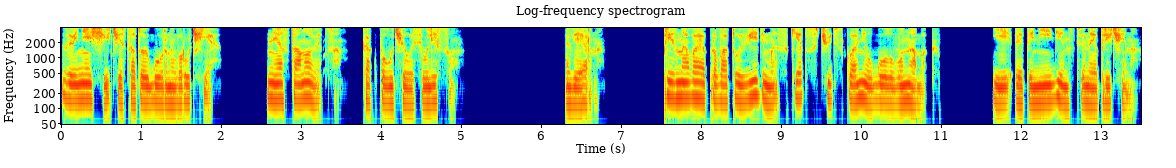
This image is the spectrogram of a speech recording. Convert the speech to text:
звенящей чистотой горного ручья. Не остановится, как получилось в лесу. Верно. Признавая правоту ведьмы, Скетс чуть склонил голову на бок. И это не единственная причина.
